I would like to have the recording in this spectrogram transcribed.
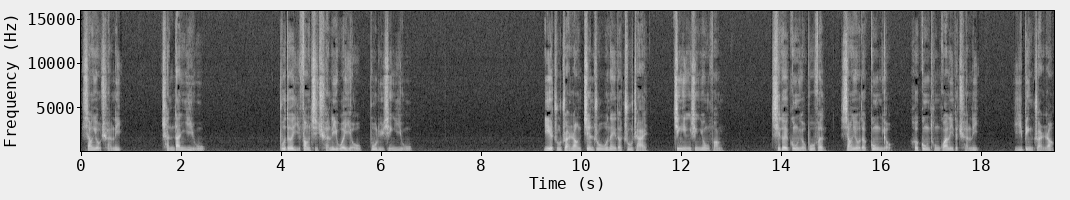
享有权利，承担义务，不得以放弃权利为由不履行义务。业主转让建筑物内的住宅、经营性用房，其对共有部分享有的共有和共同管理的权利，一并转让。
